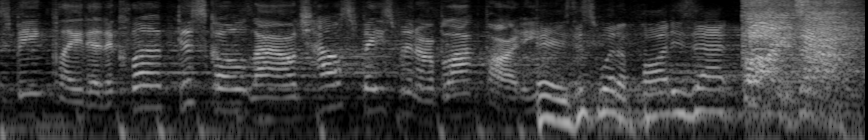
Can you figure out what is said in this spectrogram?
Is being played at a club, disco, lounge, house, basement, or block party. Hey, is this where the party's at? Party time!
